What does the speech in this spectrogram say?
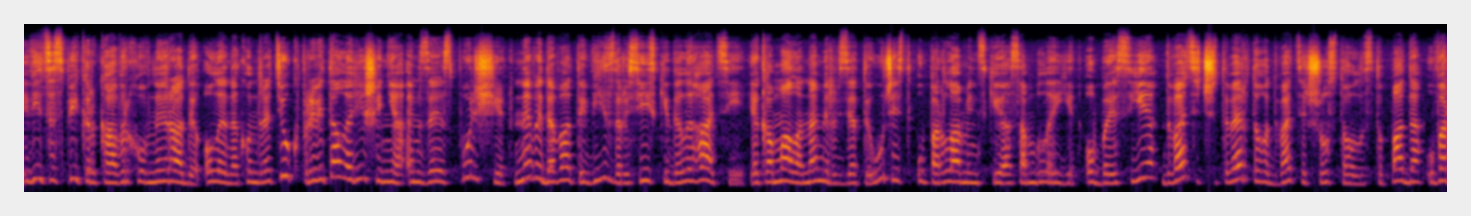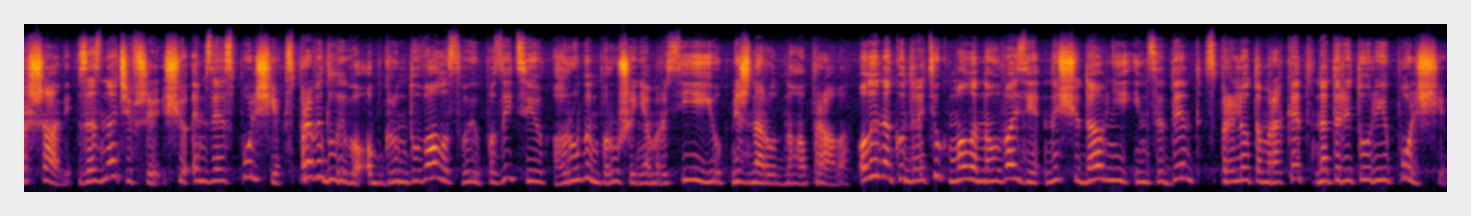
Віце-спікерка Верховної Ради Олена Кондратюк привітала рішення МЗС Польщі не видавати віз російській делегації, яка мала намір взяти участь у парламентській асамблеї ОБСЄ 24-26 листопада у Варшаві, зазначивши, що МЗС Польщі справедливо обґрунтувало свою позицію грубим порушенням Росією міжнародного права. Олена Кондратюк мала на увазі нещодавній інцидент з прильотом ракет на територію Польщі,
